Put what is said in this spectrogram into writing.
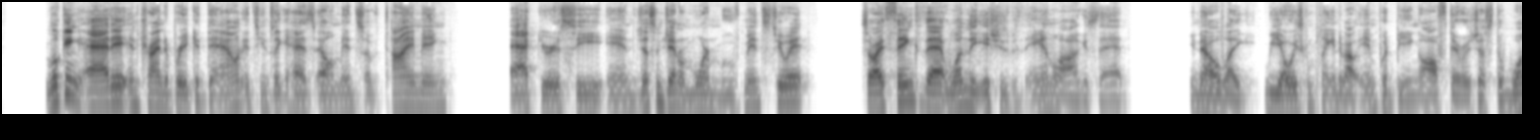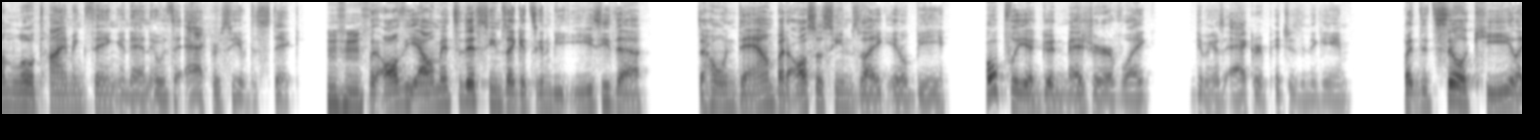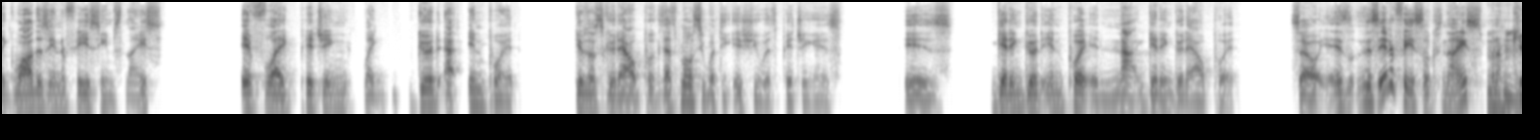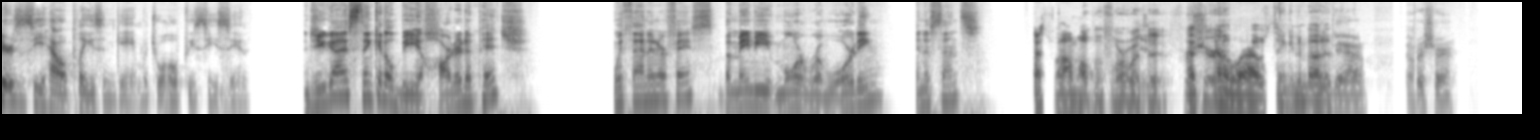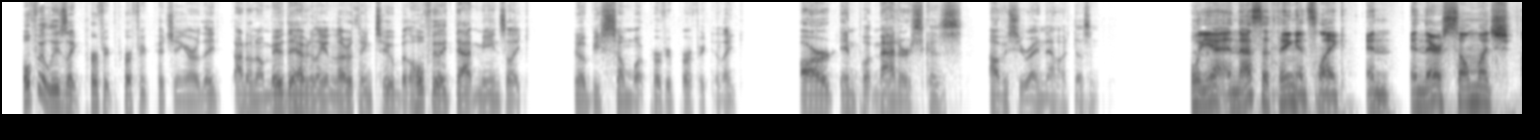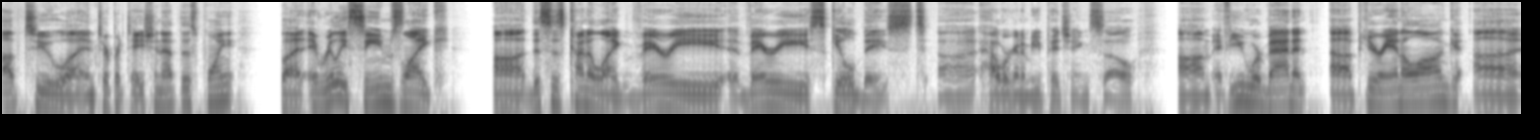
looking at it and trying to break it down, it seems like it has elements of timing, accuracy, and just in general more movements to it. So I think that one of the issues with analog is that, you know, like we always complained about input being off. There was just the one little timing thing, and then it was the accuracy of the stick. Mm-hmm. But all the elements of this seems like it's going to be easy to to hone down, but it also seems like it'll be hopefully a good measure of like giving us accurate pitches in the game. But it's still a key. Like while this interface seems nice, if like pitching like good input gives us good output. 'cause That's mostly what the issue with pitching is, is getting good input and not getting good output. So is, this interface looks nice, but Mhm. I'm curious to see how it plays in game, which we'll hopefully see soon. Do you guys think it'll be harder to pitch with that interface, but maybe more rewarding in a sense? That's what I'm hoping for with Yeah, it for That's sure. kind of what I was thinking about it. Yeah, Yeah. for sure. Hopefully, it leaves like perfect, perfect pitching, or they, I don't know, maybe they have like another thing too. But hopefully, like that means like it'll be somewhat perfect, perfect, and like our input matters because obviously right now it doesn't. Well, yeah, and that's the thing. It's like, and and there's so much up to uh, interpretation at this point, but it really seems like uh, this is kind of like very, very skill based. Uh, how we're gonna be pitching. So, um, if you were bad at uh, pure analog, uh,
